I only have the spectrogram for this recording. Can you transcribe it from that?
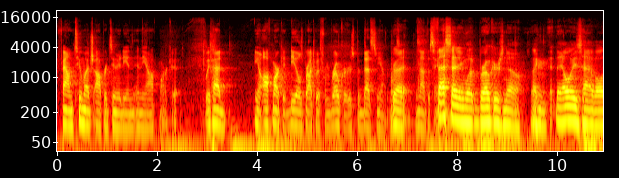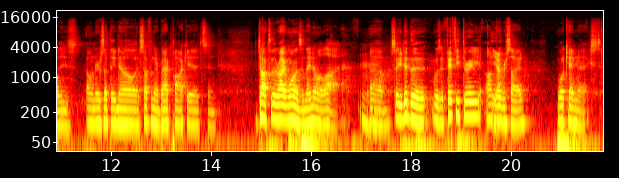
found too much opportunity in, in the off market. We've had you know off market deals brought to us from brokers, but that's you know Right. not the same. fascinating what brokers know. Like Mhm. they always have all these owners that they know and stuff in their back pockets, and you talk to the right ones, and they know a lot. Mm-hmm. Um, so you did the was it 53 on Yeah. Riverside? What came next?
